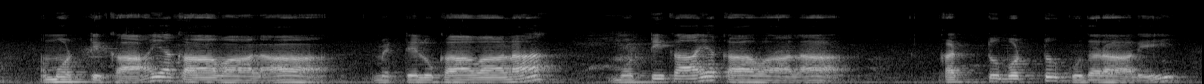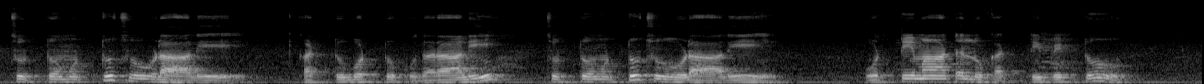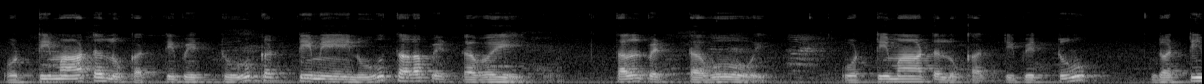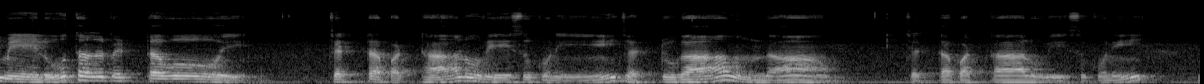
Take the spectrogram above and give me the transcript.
మొట్టికాయ కావాలా? మెట్టెలు కావాలా? మొట్టికాయ కావాలా? కట్టుబొట్టు కుదరాలి చుట్టుముట్టు చూడాలి. కట్టుబొట్టు కుదరాలి చుట్టుముట్టు చూడాలి. ఒట్టి మాటలు కట్టిపెట్టు ఒట్టి మాటలు కట్టిపెట్టు గట్టి మేలు తలపెట్టవై తలపెట్టవోయ్. ఒట్టి మాటలు కట్టిపెట్టు గట్టి మేలు తలపెట్టవోయ్. చెట్ట పట్టాలు వేసుకొని జట్టుగా ఉందాం. చెట్ట పట్టాలు వేసుకొని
